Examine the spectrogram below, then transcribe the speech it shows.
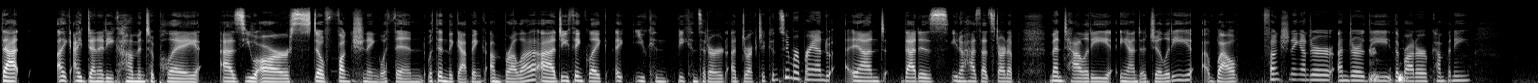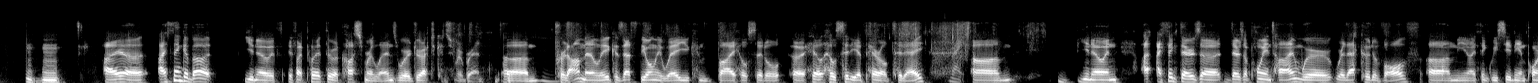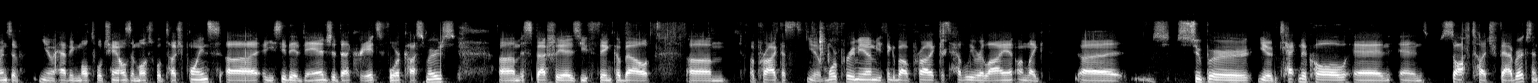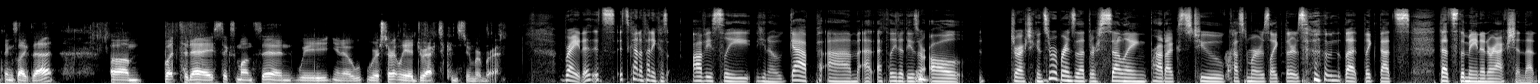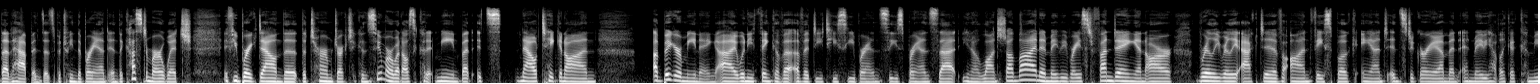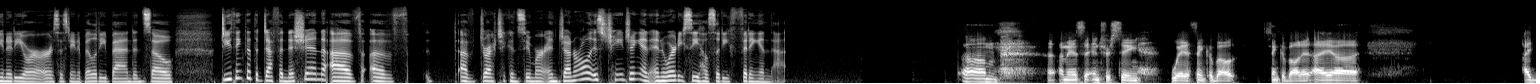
that like identity come into play as you are still functioning within within the Gap Inc. umbrella. Uh, do you think like uh, you can be considered a direct to consumer brand and that is you know has that startup mentality and agility while functioning under under the the broader company? Mm-hmm. I uh, I think about you know, if, if I put it through a customer lens, we're a direct to consumer brand, um, mm-hmm. predominantly because that's the only way you can buy Hill City, uh, Hill, Hill City apparel today. Right. Um, you know, and I, I, think there's a there's a point in time where where that could evolve. Um, you know, I think we see the importance of you know having multiple channels and multiple touch points, uh, and you see the advantage that that creates for customers, um, especially as you think about um, a product that's you know more premium. You think about a product that's heavily reliant on like uh, super you know technical and and soft touch fabrics and things like that. Um, but today, six months in, we you know we're certainly a direct consumer brand. Right. It's it's kind of funny because obviously you know Gap, um, Athleta, these are all direct to consumer brands and that they're selling products to customers like there's that like that's that's the main interaction that that happens it's between the brand and the customer which if you break down the the term direct to consumer what else could it mean but it's now taken on a bigger meaning uh, when you think of a, of a DTC brands, these brands that you know launched online and maybe raised funding and are really really active on Facebook and Instagram and, and maybe have like a community or, or a sustainability bend. And so, do you think that the definition of of of direct to consumer in general is changing, and, and where do you see Hill City fitting in that? Um, I mean, it's an interesting way to think about think about it. I. Uh, I,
